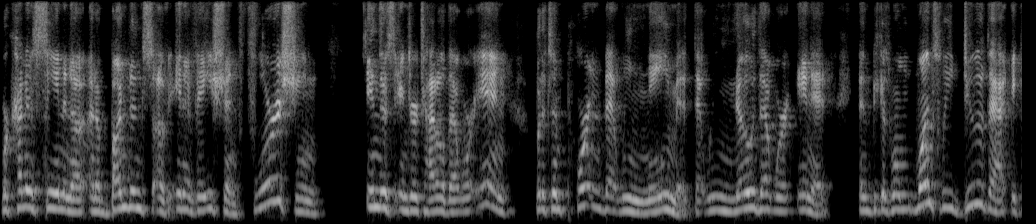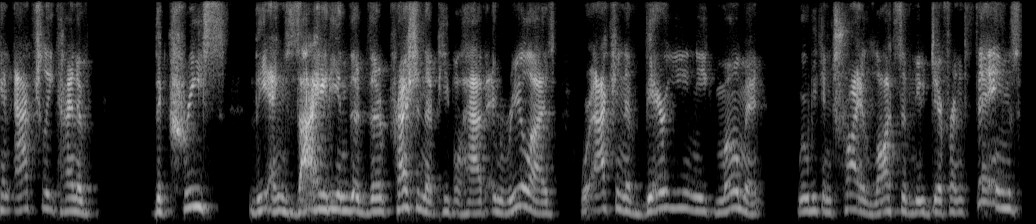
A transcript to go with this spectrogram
We're kind of seeing an, an abundance of innovation flourishing in this intertidal that we're in, but it's important that we name it, that we know that we're in it. And because when once we do that, it can actually kind of decrease the anxiety and the, the depression that people have and realize we're actually in a very unique moment where we can try lots of new different things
